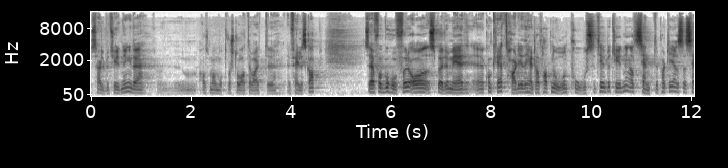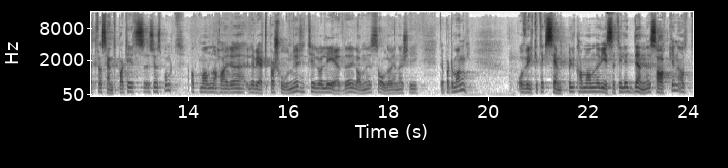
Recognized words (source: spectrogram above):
særlig betydning. Altså man måtte forstå at det var et eh, fellesskap. Så jeg får behov for å spørre mer eh, konkret. Har det i det hele tatt hatt noen positiv betydning at Senterpartiet, altså sett fra Senterpartiets eh, synspunkt, at man har levert personer til å lede landets olje- og energidepartement? Og hvilket eksempel kan man vise til i denne saken at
